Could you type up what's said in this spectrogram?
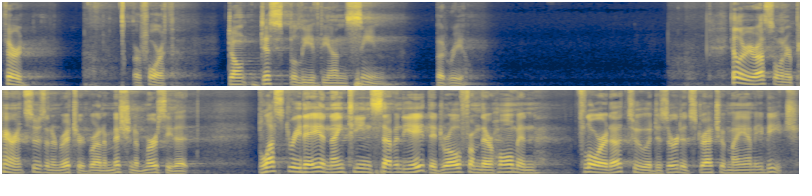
Third, or fourth, don't disbelieve the unseen, but real. Hillary Russell and her parents, Susan and Richard, were on a mission of mercy that blustery day in 1978, they drove from their home in Florida to a deserted stretch of Miami Beach.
